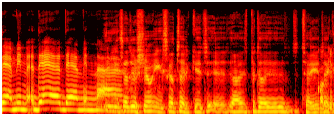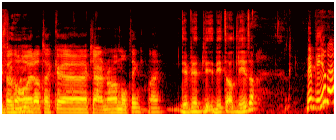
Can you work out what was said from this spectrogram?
Det er min, det, det er min uh... Ingen skal dusje, og ingen skal tørke tøy. Kan ikke fønne hår og tørke klærne og noe ting? Nei. Det blir et litt annet liv, da. Det blir det.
